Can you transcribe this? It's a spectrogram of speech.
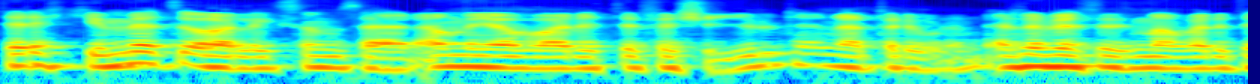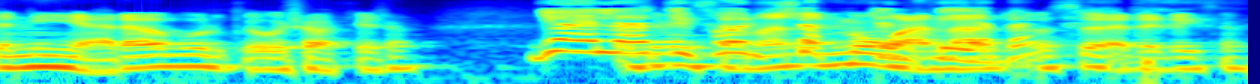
Det räcker ju med att du har liksom så här, ja men jag var lite förkyld den här perioden. Eller vet du, man var lite nere av olika orsaker. Så. ja, eller att du får körtelfeber. och så är det liksom...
